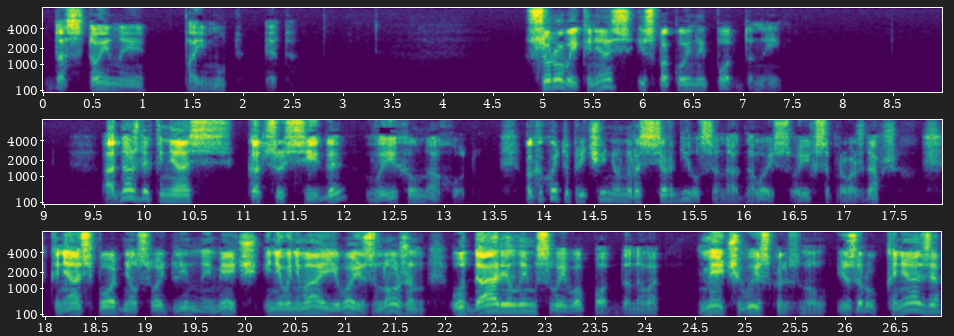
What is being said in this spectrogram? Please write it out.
Достойные поймут это. Суровый князь и спокойный подданный. Однажды князь Кацусига выехал на охоту. По какой-то причине он рассердился на одного из своих сопровождавших. Князь поднял свой длинный меч и, не вынимая его из ножен, ударил им своего подданного. Меч выскользнул из рук князя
